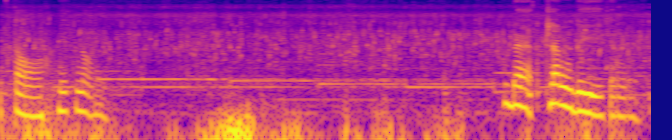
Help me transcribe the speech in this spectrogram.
ำต่อนิดหน่อย แดดช่างดีจังเลย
